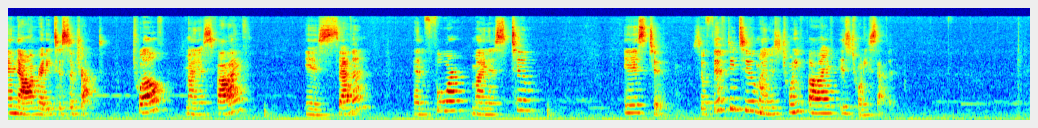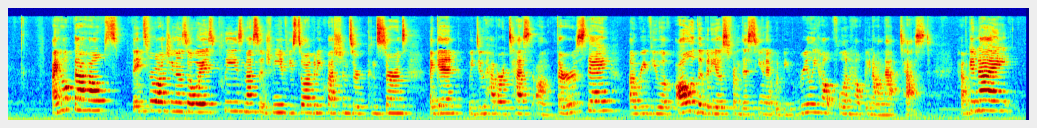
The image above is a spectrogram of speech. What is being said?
and now I'm ready to subtract. 12 minus five is seven, and four minus two is two. So 52 minus 25 is 27. I hope that helps. Thanks for watching as always. Please message me if you still have any questions or concerns. Again, we do have our test on Thursday. A review of all of the videos from this unit would be really helpful in helping on that test. Have a good night.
